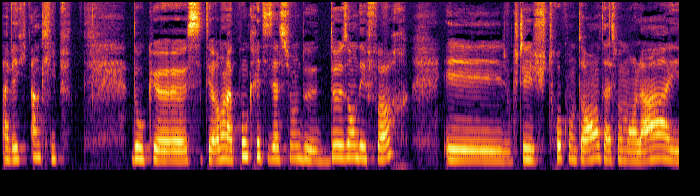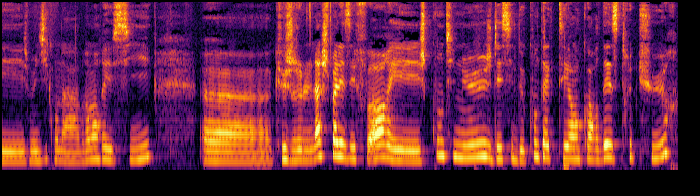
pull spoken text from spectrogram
avec un clip. Donc euh, c'était vraiment la concrétisation de deux ans d'efforts. Et donc je suis trop contente à ce moment-là et je me dis qu'on a vraiment réussi. que je lâche pas les efforts et je continue, je décide de contacter encore des structures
